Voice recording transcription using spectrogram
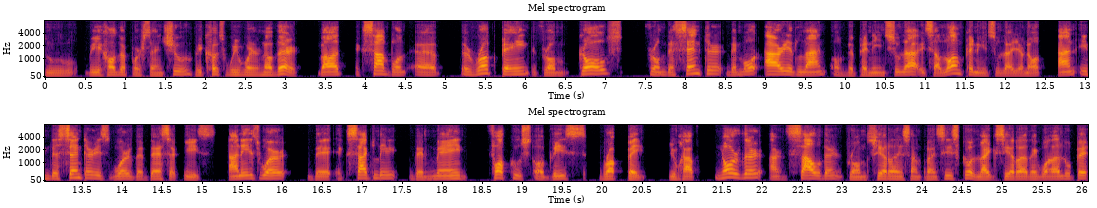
to be 100% sure because we were not there. But, example, uh, the rock paint from goes from the center, the more arid land of the peninsula. It's a long peninsula, you know, and in the center is where the desert is, and it's where the exactly the main focus of this rock paint. You have northern and southern from Sierra de San Francisco, like Sierra de Guadalupe,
